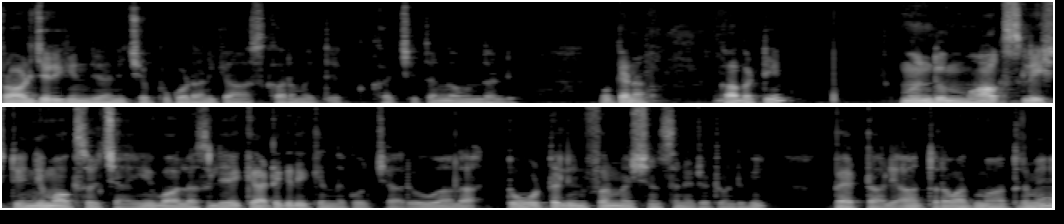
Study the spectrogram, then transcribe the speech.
ఫ్రాడ్ జరిగింది అని చెప్పుకోవడానికి ఆస్కారం అయితే ఖచ్చితంగా ఉందండి. ఓకేనా కాబట్టి ముందు మార్క్స్ లిస్ట్ ఎన్ని మార్క్స్ వచ్చాయి వాళ్ళు అసలు ఏ కేటగిరీ కిందకు వచ్చారు అలా టోటల్ ఇన్ఫర్మేషన్స్ అనేటటువంటివి పెట్టాలి. ఆ తర్వాత మాత్రమే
